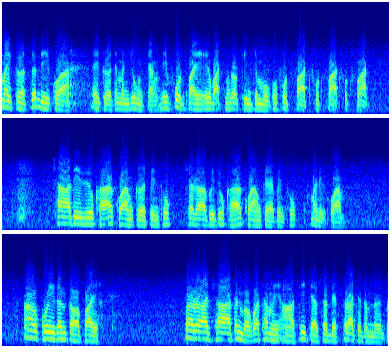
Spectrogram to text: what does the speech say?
ไม่เกิดซะดีกว่า ไอ้เกิดนี่มันยุ่งจัง นี่พูดไปไอ้หวัดมันก็กินจมูกก็ฟุดฟาดฟุดฟาดฟุดฟาด ชาติทุกขาความเกิดเป็นทุกข์ชราปิทุกขาความแก่เป็นทุกข์ไม่ได้ความ เอาคุยกันต่อไป พระราชาท่านบอกว่าถ้าไม่อาจที่จะเสด็จพระราชดำเนินไป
